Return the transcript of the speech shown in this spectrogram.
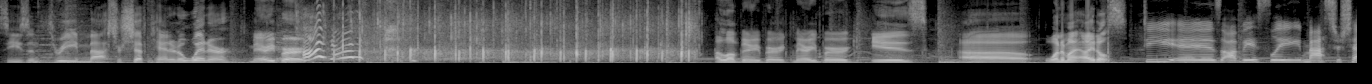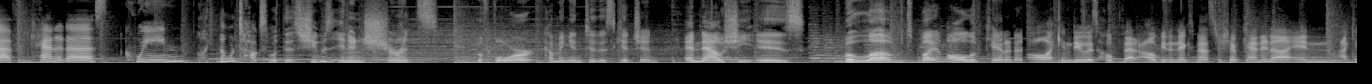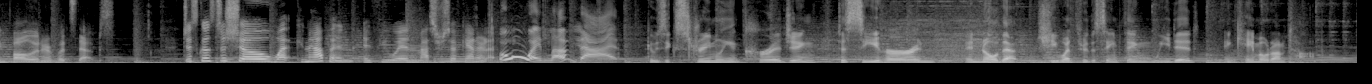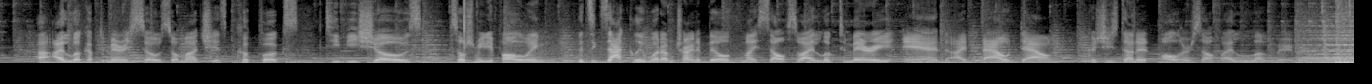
Season three MasterChef Canada winner, Mary Berg. Hi, guys. I love Mary Berg. Mary Berg is uh, one of my idols. She is obviously MasterChef Canada queen. Like, no one talks about this. She was in insurance before coming into this kitchen, and now she is beloved by all of Canada. All I can do is hope that I'll be the next MasterChef Canada and I can follow in her footsteps. Just goes to show what can happen if you win MasterChef Canada. Ooh, I love that. It was extremely encouraging to see her and, and know that she went through the same thing we did and came out on top. Uh, I look up to Mary so, so much. She has cookbooks, TV shows, social media following. That's exactly what I'm trying to build myself. So I look to Mary and I bow down because she's done it all herself. I love Mary Berg.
